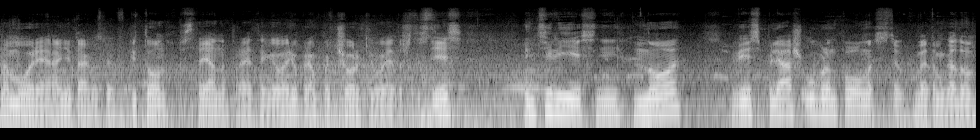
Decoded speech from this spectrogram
на море, а не так вот, как в бетон, постоянно про это говорю, прям подчеркиваю это, что здесь интересней. Но весь пляж убран полностью в этом году.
